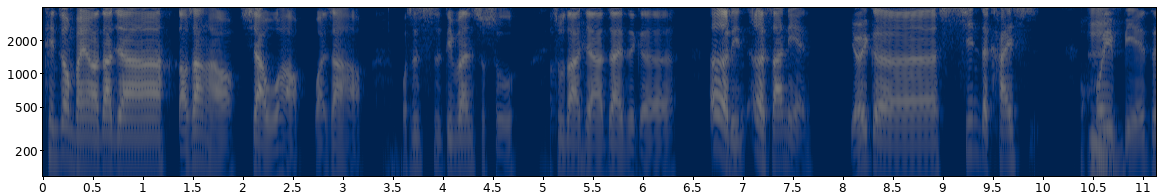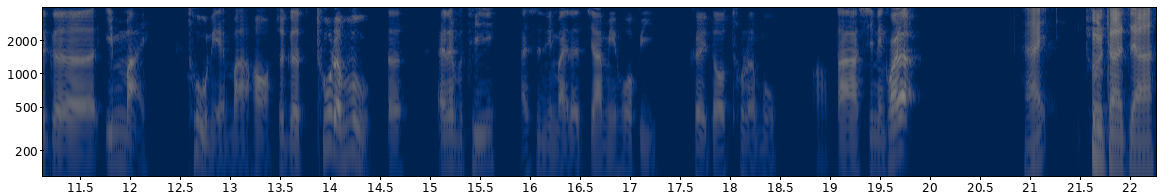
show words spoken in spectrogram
听众朋友，大家早上好，下午好，晚上好。我是史蒂芬叔叔，祝大家在这个二零二三年有一个新的开始，挥别这个阴霾兔年嘛，哈，这个 To the Moon 的 NFT 还是你买的加密货币，可以都 To the Moon 啊！大家新年快乐！哎祝大家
